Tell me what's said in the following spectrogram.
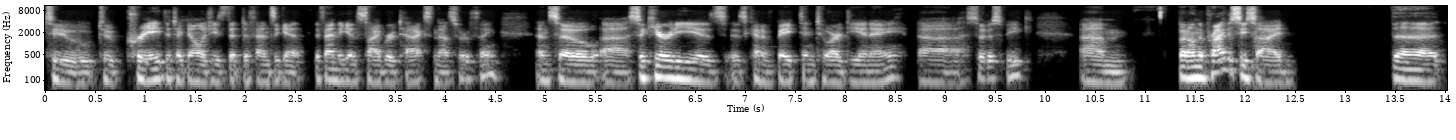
to to create the technologies that defends against defend against cyber attacks and that sort of thing. And so uh, security is is kind of baked into our DNA, uh, so to speak. Um, but on the privacy side, the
